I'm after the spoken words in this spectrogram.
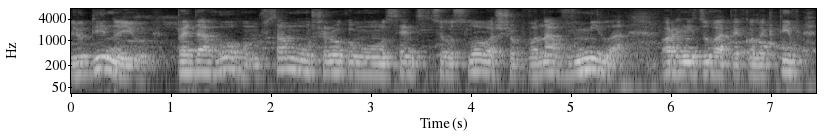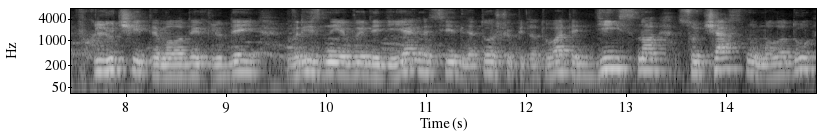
людиною, педагогом в самому широкому сенсі цього слова, щоб вона вміла організувати колектив, включити молодих людей в різні види діяльності для того, щоб підготувати дійсно сучасну, молоду,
